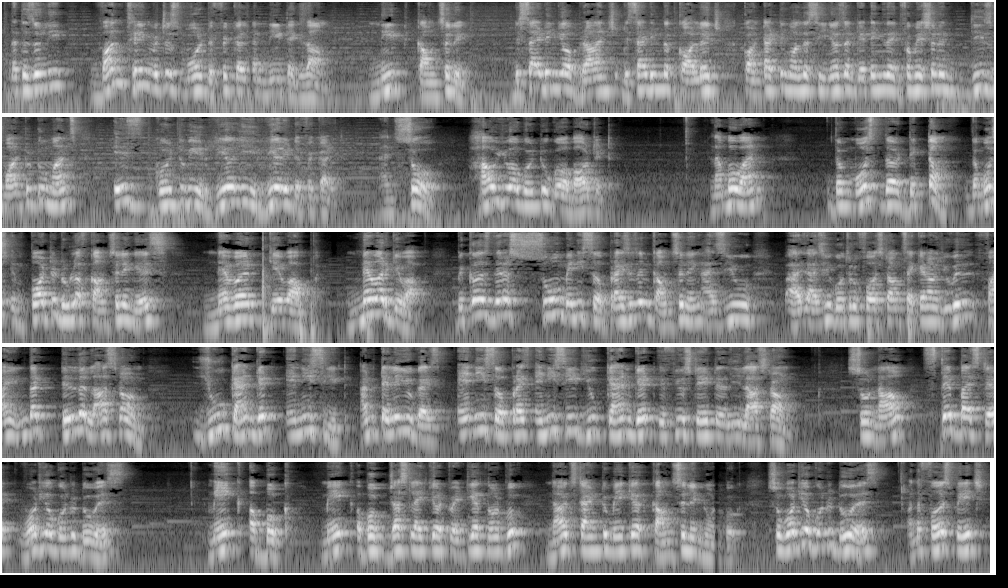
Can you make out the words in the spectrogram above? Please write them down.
that there's only one thing which is more difficult than NEET exam NEET counseling. Deciding your branch deciding the college contacting all the seniors and getting the information in these one to two months is going to be really really difficult. And so how you are going to go about it Number one, the most, the dictum, the most important rule of counseling is never give up. Never give up. Because there are so many surprises in counseling as you as, as you go through first round, second round, you will find that till the last round, you can get any seat. I'm telling you guys, any surprise, any seat you can get if you stay till the last round. So now, step by step, what you're going to do is make a book make a book just like your 20th notebook. Now it's time to make your counseling notebook. So what you're going to do is on the first page,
